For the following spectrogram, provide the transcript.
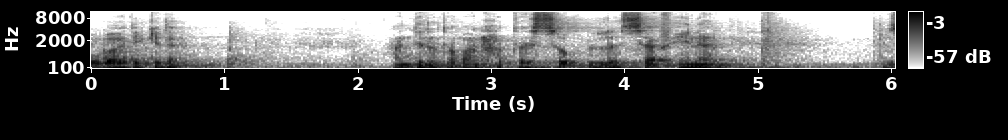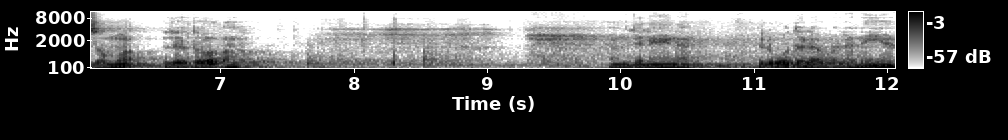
وبعد كده عندنا طبعا حتى السقف السقف هنا ظماء الإضاءة. عندنا هنا الأوضة الأولانية.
